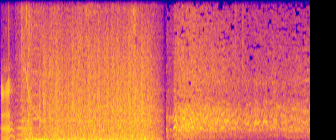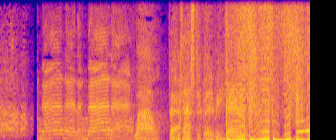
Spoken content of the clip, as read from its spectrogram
啊？好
